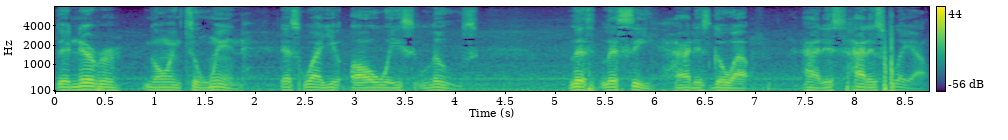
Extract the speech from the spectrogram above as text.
They're never going to win. That's why you always lose. Let's let's see how this go out. How this how this play out.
